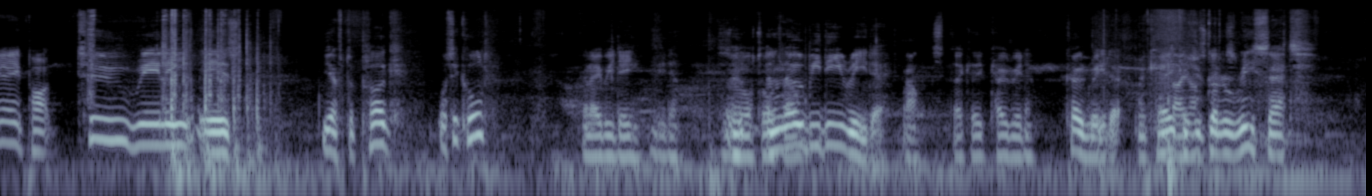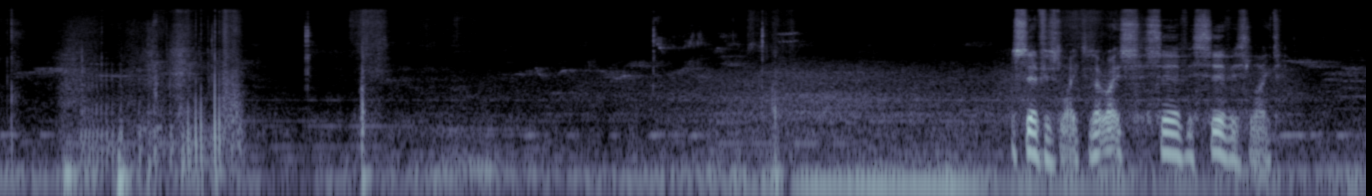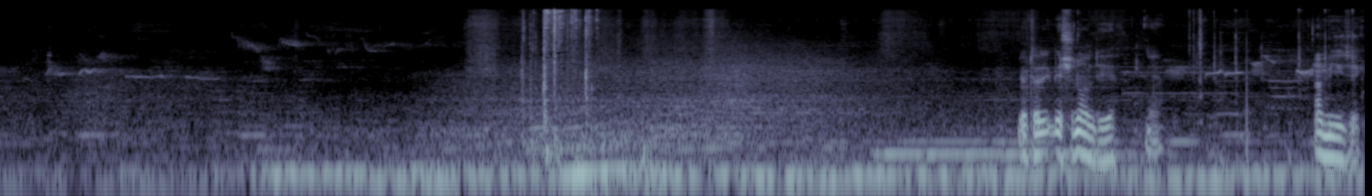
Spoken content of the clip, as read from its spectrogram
Okay, part two really is you have to plug, what's it called? An OBD reader. An, an. OBD reader, Well, it's like a code reader. code reader. Okay, because you've got to reset. the Surface light, is that right? Service, service light. You have to have the ignition on, do you? Yeah. And music.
